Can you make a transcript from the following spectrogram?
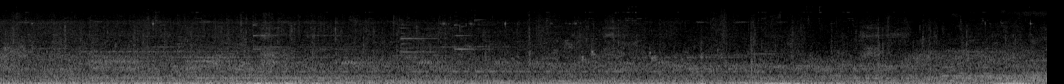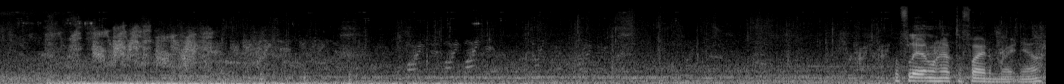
Hopefully I don't have to fight him right now.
